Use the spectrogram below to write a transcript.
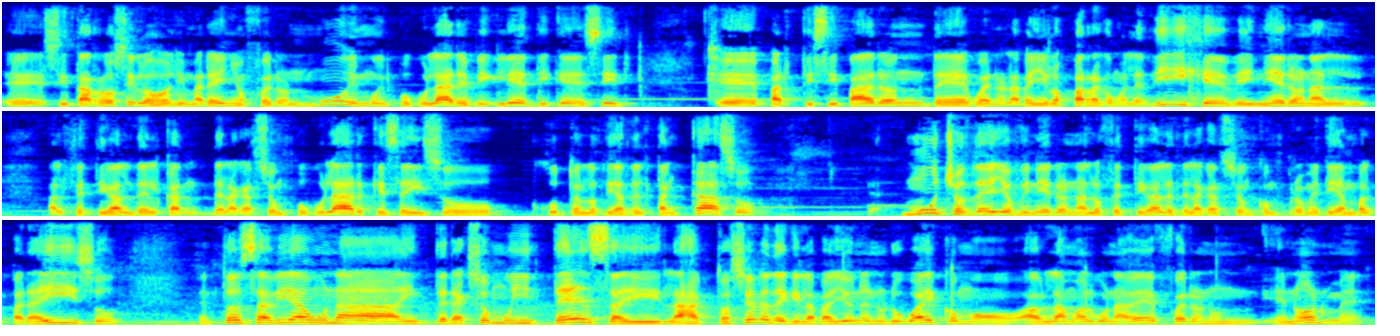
Eh, Citarrosa y los olimareños fueron muy, muy populares, Biglietti, qué decir. Eh, participaron de, bueno, La Peña y los Parra, como les dije, vinieron al, al Festival del de la Canción Popular que se hizo justo en los días del Tancazo. Muchos de ellos vinieron a los festivales de la canción comprometida en Valparaíso. Entonces había una interacción muy intensa y las actuaciones de Quilapayún en Uruguay, como hablamos alguna vez, fueron un enorme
